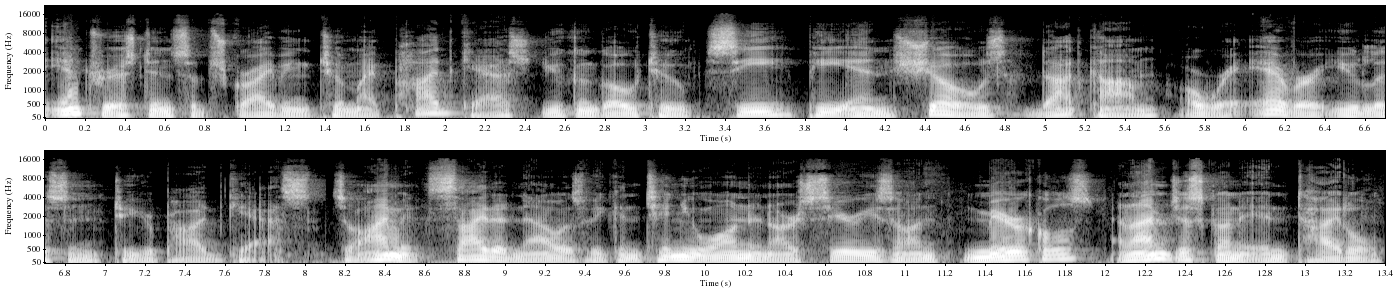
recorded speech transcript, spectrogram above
interest in subscribing to my podcast, you can go to cpnshows.com or wherever you listen to your podcasts. So I'm excited now as we continue on in our series on miracles, and I'm just going to entitle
